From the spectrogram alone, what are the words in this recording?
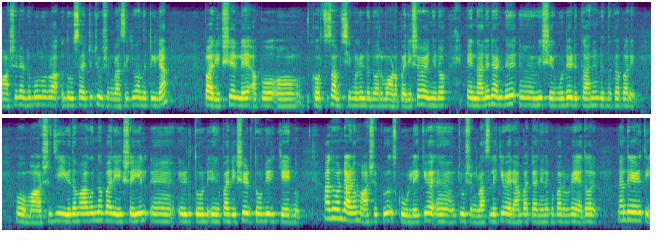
മാഷ് രണ്ട് മൂന്ന് ക്ലാ ദിവസമായിട്ട് ട്യൂഷൻ ക്ലാസ്സിലേക്ക് വന്നിട്ടില്ല. പരീക്ഷയല്ലേ? അപ്പോൾ കുറച്ച് സംശയങ്ങളുണ്ടെന്ന് പറയും ഓണപ്പരീക്ഷ കഴിഞ്ഞല്ലോ എന്നാലും രണ്ട് വിഷയം കൂടി എടുക്കാനുണ്ടെന്നൊക്കെ പറയും. ഓ മാഷ് ജീവിതമാകുന്ന പരീക്ഷയിൽ എടുത്തുകൊണ്ട് പരീക്ഷ എടുത്തുകൊണ്ടിരിക്കുകയായിരുന്നു അതുകൊണ്ടാണ് മാഷക്ക് സ്കൂളിലേക്ക് ട്യൂഷൻ ക്ലാസ്സിലേക്ക് വരാൻ പറ്റാഞ്ഞെന്നൊക്കെ പറഞ്ഞു വേദം പറയും. നന്ദിനി എഴുതി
